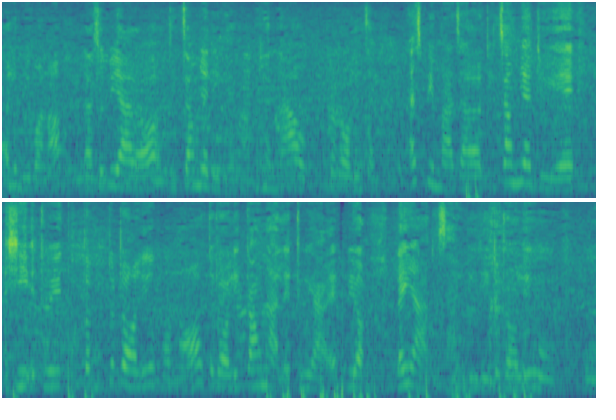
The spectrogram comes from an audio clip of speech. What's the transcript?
အဲ့လိုမျိုးပေါ့နော်ဒါဆိုပြရတော့ဒီကြောက်မြတ်တွေထဲမှာပထမများကိုတော်တော်လေးကြိုက်တယ် SP မှာကျတော့ဒီကြောက်မြတ်တွေရဲ့အရေးအတွေးတော်တော်လေးကိုပေါ့နော်တော်တော်လေးကောင်းတာလည်းတွေ့ရတယ်ပြီးတော့လက်ရဒီဇိုင်းလေးတွေတော်တော်လေးကိုဟို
